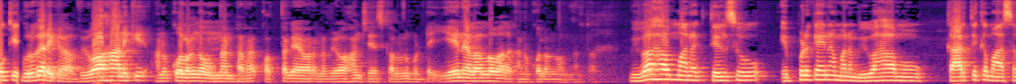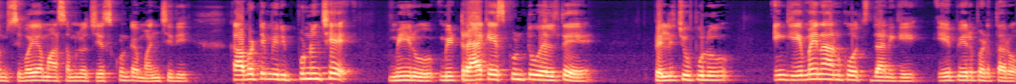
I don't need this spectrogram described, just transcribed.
ఓకే. గురుగారు ఇక వివాహానికి అనుకూలంగా ఉందంటారా? కొత్తగా ఎవరైనా వివాహం చేసుకోవాలనుకుంటే ఏ నెలల్లో వాళ్ళకి అనుకూలంగా ఉందంటారు? వివాహం మనకు తెలుసు. ఎప్పటికైనా మనం వివాహము కార్తీక మాసం శివయ్య మాసంలో చేసుకుంటే మంచిది. కాబట్టి మీరు ఇప్పటి నుంచే మీరు మీ ట్రాక్ వేసుకుంటూ వెళ్తే పెళ్ళి చూపులు ఇంకేమైనా అనుకోవచ్చు దానికి ఏ పేరు పెడతారో.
